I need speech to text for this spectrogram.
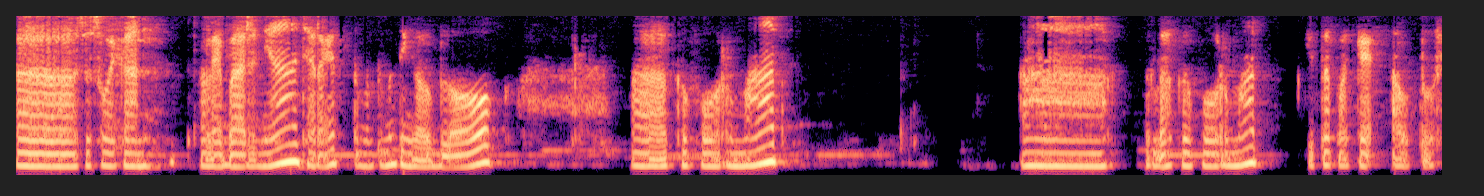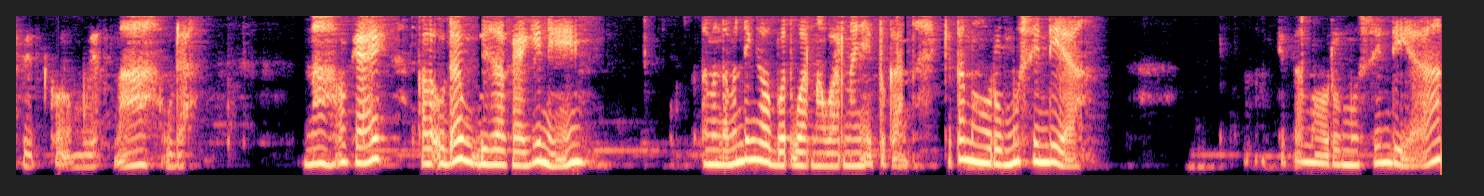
uh, sesuaikan lebarnya. Caranya teman-teman tinggal blok uh, ke format. Uh, setelah ke format, kita pakai auto fit column width. Nah, udah. Nah, oke. Okay. Kalau udah bisa kayak gini, teman-teman tinggal buat warna-warnanya itu kan. Kita mau rumusin dia. Kita mau rumusin dia.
